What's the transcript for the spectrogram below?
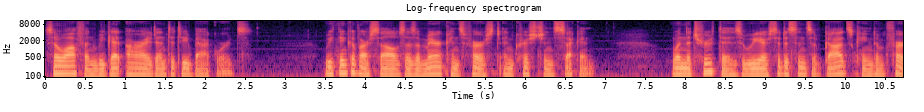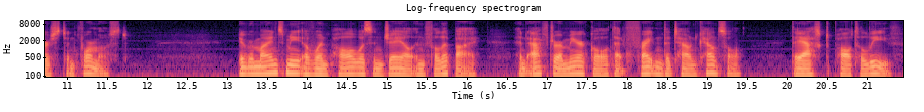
So often we get our identity backwards. We think of ourselves as Americans first and Christians second, when the truth is we are citizens of God's kingdom first and foremost. It reminds me of when Paul was in jail in Philippi, and after a miracle that frightened the town council, they asked Paul to leave.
